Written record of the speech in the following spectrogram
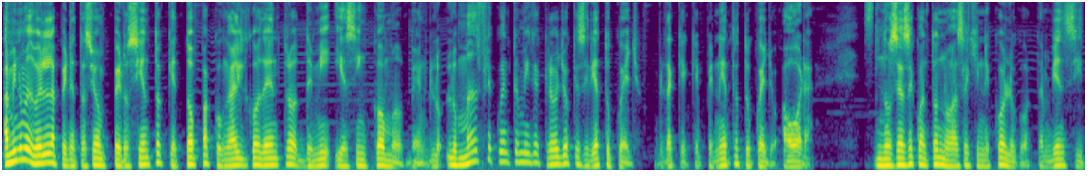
A mí no me duele la penetración, pero siento que topa con algo dentro de mí y es incómodo. Ven, lo, lo más frecuente, amiga, creo yo que sería tu cuello, ¿verdad? Que, que penetra tu cuello. Ahora, no sé hace cuánto no hace el ginecólogo. También si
